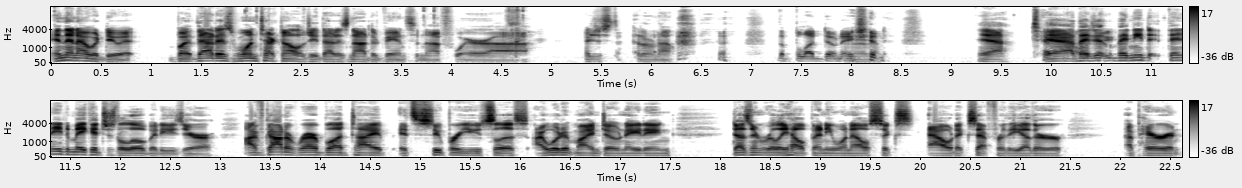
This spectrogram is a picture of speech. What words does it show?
And then I would do it. But that is one technology that is not advanced enough where uh, I just, I don't know. The blood donation. Yeah. Yeah, they just, they need to, they need to make it just a little bit easier. I've got a rare blood type. It's super useless. I wouldn't mind donating. Doesn't really help anyone else ex- out except for the other apparent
